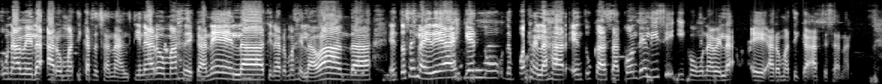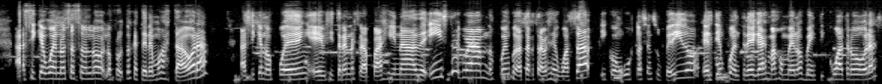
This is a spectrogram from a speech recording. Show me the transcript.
una vela aromática artesanal. Tiene aromas de canela, tiene aromas de lavanda. Entonces la idea es que tú te puedas relajar en tu casa con Delici y con una vela eh, aromática artesanal. Así que bueno, esos son los productos que tenemos hasta ahora. Así que nos pueden eh, visitar en nuestra página de Instagram, nos pueden contactar a través de WhatsApp y con gusto hacen su pedido. El tiempo de entrega es más o menos 24 horas.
